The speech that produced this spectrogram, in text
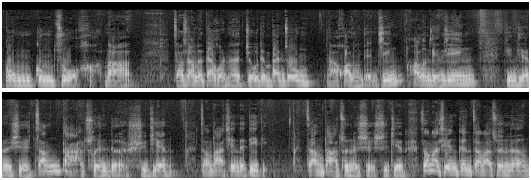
工工作哈。那早上呢，待会儿呢九点半钟，那画龙点睛，画龙点睛。今天呢是张大春的时间，张大千的弟弟。张大春的时时间，张大千跟张大春呢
